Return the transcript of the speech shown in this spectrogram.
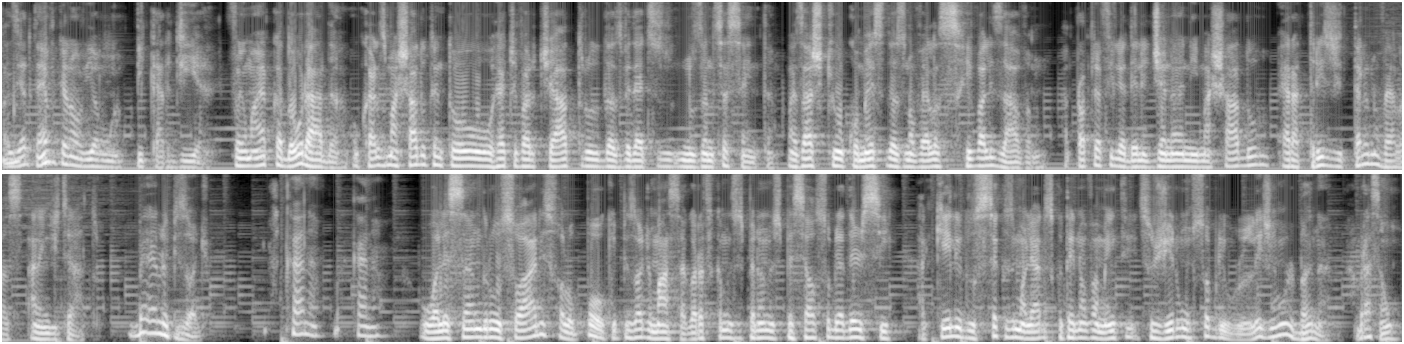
Fazia tempo que eu não via uma picardia. Foi uma época dourada. O Carlos Machado tentou reativar o teatro das vedetes nos anos 60, mas acho que o começo das novelas rivalizava. A própria filha dele, Janane Machado, era atriz de telenovelas, além de teatro. Belo episódio. Bacana, bacana. O Alessandro Soares falou: pô, que episódio massa, agora ficamos esperando um especial sobre a Dercy. Aquele dos secos e molhados escutei novamente e surgiram um sobre o Legião Urbana. Abração.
